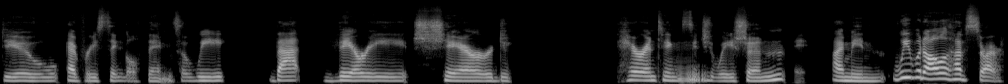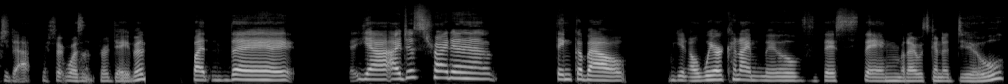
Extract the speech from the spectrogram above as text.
do every single thing. So we that very shared parenting mm. situation I mean, we would all have starved to death if it wasn't for David. But the, yeah, I just try to think about, you know, where can I move this thing that I was going to do,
